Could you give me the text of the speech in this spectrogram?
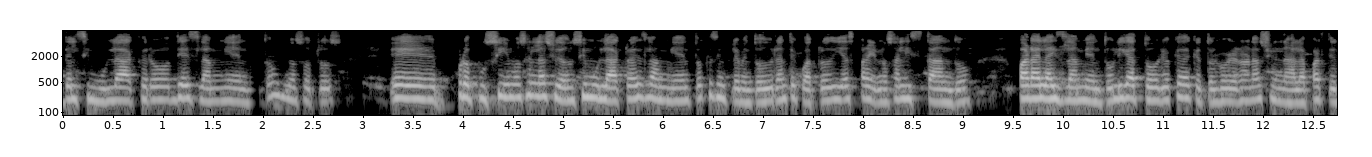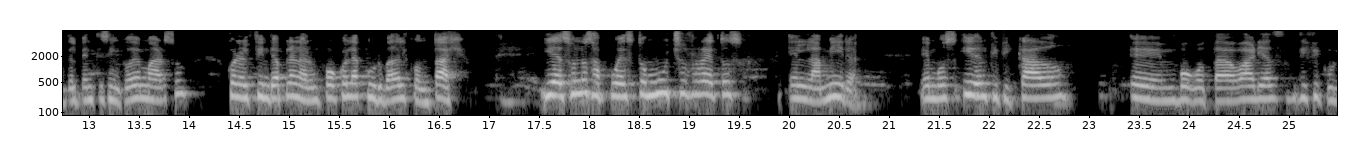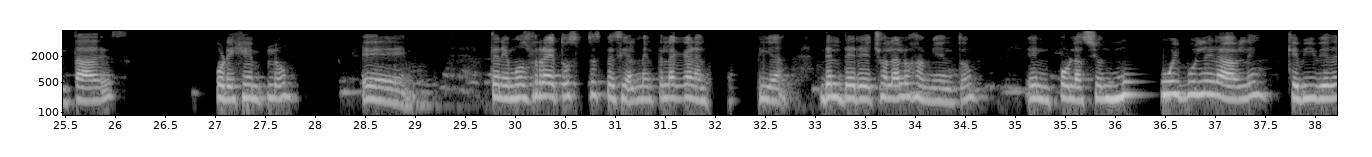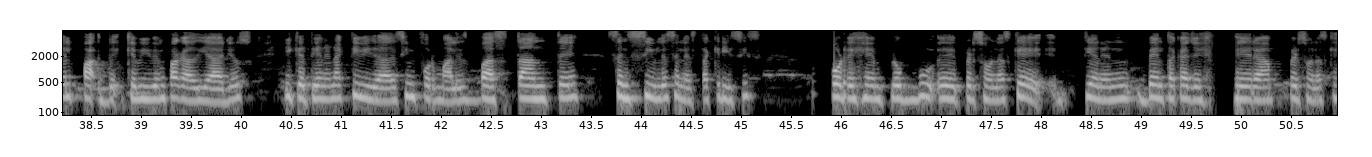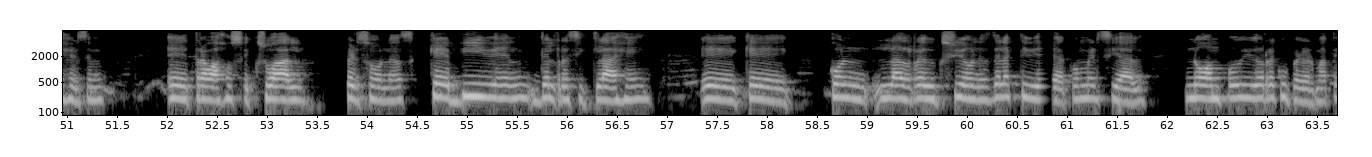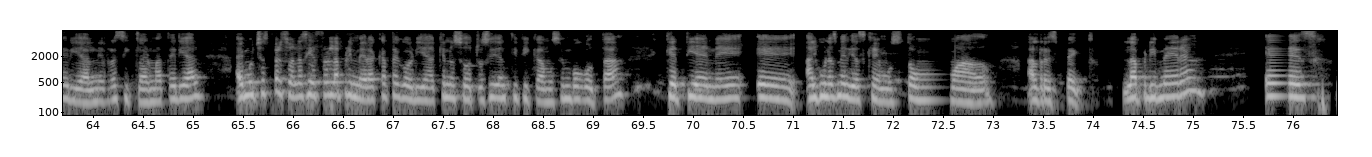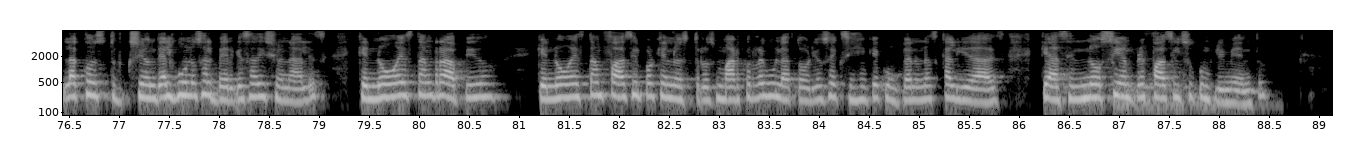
del simulacro de aislamiento. Nosotros eh, propusimos en la ciudad un simulacro de aislamiento que se implementó durante cuatro días para irnos alistando para el aislamiento obligatorio que decretó el gobierno nacional a partir del 25 de marzo, con el fin de aplanar un poco la curva del contagio. Y eso nos ha puesto muchos retos en la mira. Hemos identificado en Bogotá varias dificultades. Por ejemplo, eh, tenemos retos, especialmente la garantía del derecho al alojamiento en población muy, vulnerable que vive, del, que vive en pagadiarios y que tienen actividades informales bastante sensibles en esta crisis. Por ejemplo, eh, personas que tienen venta callejera, personas que ejercen eh, trabajo sexual, personas que viven del reciclaje, eh, que con las reducciones de la actividad comercial no han podido recuperar material ni reciclar material. Hay muchas personas, y esta es la primera categoría que nosotros identificamos en Bogotá, que tiene eh, algunas medidas que hemos tomado al respecto. La primera es la construcción de algunos albergues adicionales, que no es tan rápido, que no es tan fácil porque nuestros marcos regulatorios exigen que cumplan unas calidades que hacen no siempre fácil su cumplimiento.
